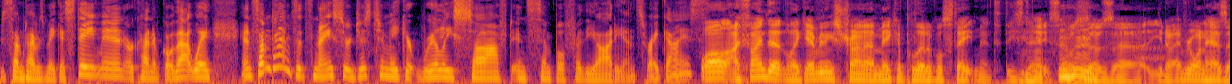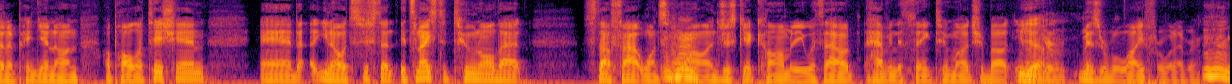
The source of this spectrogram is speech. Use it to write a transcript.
sometimes make a statement or kind of go that way. And sometimes it's nicer just to make it really soft and simple for the audience, right, guys? Well, I find that like everything's trying to make a political statement these days. Those, Mhm. those, uh, you know, everyone has an opinion on a politician, and uh, you know, it's just a, it's nice to tune all that stuff out once in Mhm. a while and just get comedy without having to think too much about you know Yeah. your miserable life or whatever. hmm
